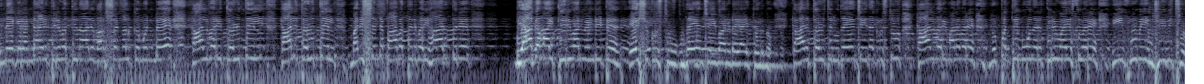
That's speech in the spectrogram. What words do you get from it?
ഇന്നേക്ക് രണ്ടായിരത്തി ഇരുപത്തിനാല് വർഷങ്ങൾക്ക് മുൻപേ കാൽവരി തൊഴുത്തിൽ കാലി തൊഴുത്തിൽ മനുഷ്യന്റെ പാപത്തിന് പരിഹാരത്തിന് യാഗമായി തീരുവാൻ വേണ്ടിയിട്ട് യേശു ക്രിസ്തു ഉദയം ചെയ്യുവാനിടയായി തീർന്നു. കാലത്തൊഴുത്തിൽ ഉദയം ചെയ്ത ക്രിസ്തു കാൽവരി മല വരെ മുപ്പത്തി മൂന്നര തിരുവയസ് വരെ ഈ ഭൂമിയിൽ ജീവിച്ചു.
